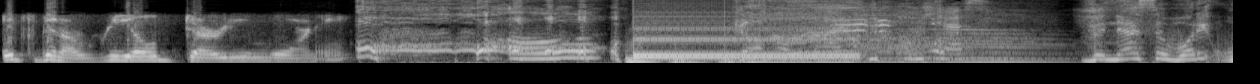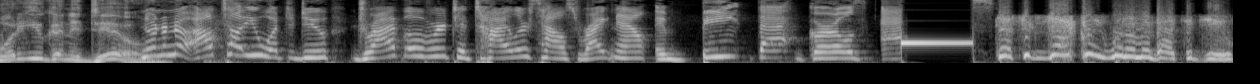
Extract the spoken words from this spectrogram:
It's been a real dirty morning. Oh, oh yes. Vanessa, what are, what are you going to do? No, no, no. I'll tell you what to do. Drive over to Tyler's house right now and beat that girl's ass. That's exactly what I'm about to do.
